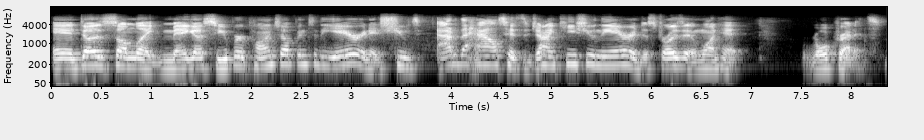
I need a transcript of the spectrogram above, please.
and does some like mega super punch up into the air, and it shoots out of the house, hits the giant Kishu in the air, and destroys it in one hit. Roll credits.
